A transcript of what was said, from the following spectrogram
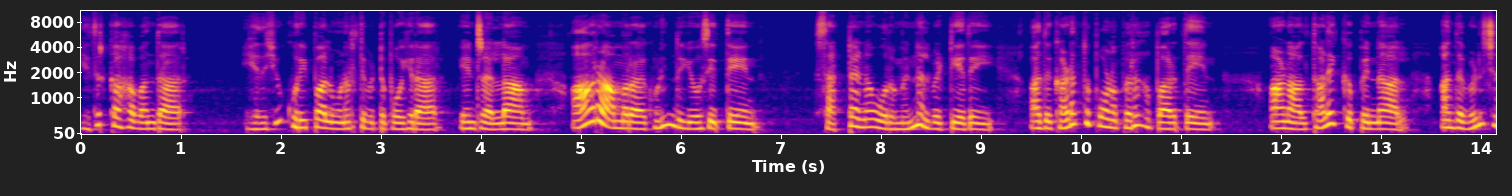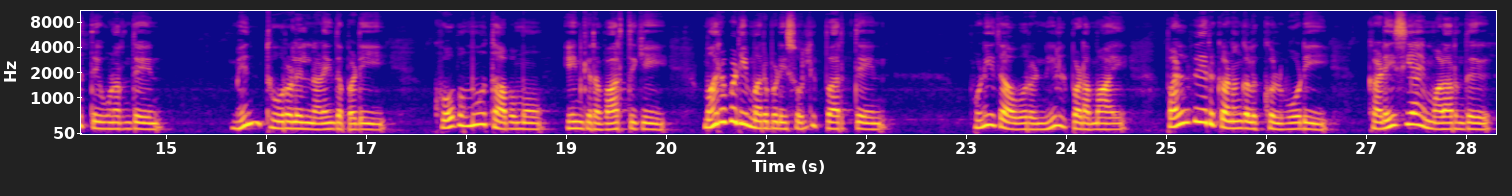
எதற்காக வந்தார்? எதையும் குறிப்பால் உணர்த்திவிட்டு போகிறார் என்றெல்லாம் ஆற அமர குனிந்து யோசித்தேன். சட்டென ஒரு மின்னல் வெட்டியதை அது கடந்து போன பிறகு பார்த்தேன். ஆனால் தலைக்கு பின்னால் அந்த வெளிச்சத்தை உணர்ந்தேன். மென் தூரலில் நனைந்தபடி கோபமோ தாபமோ? என்கிற வார்த்தையை மறுபடி மறுபடி சொல்லி பார்த்தேன். புனிதா ஒரு நீள்படமாய் பல்வேறு கணங்களுக்குள் ஓடி கடைசியாய் மலர்ந்து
